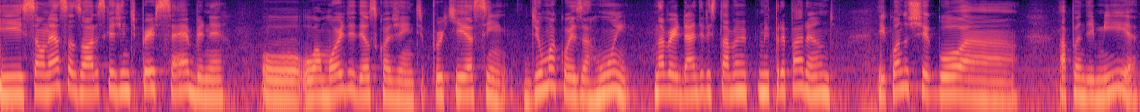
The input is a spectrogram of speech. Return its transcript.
E são nessas horas que a gente percebe, né, o, o amor de Deus com a gente, porque assim, de uma coisa ruim, na verdade ele estava me, me preparando. E quando chegou a a pandemia,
